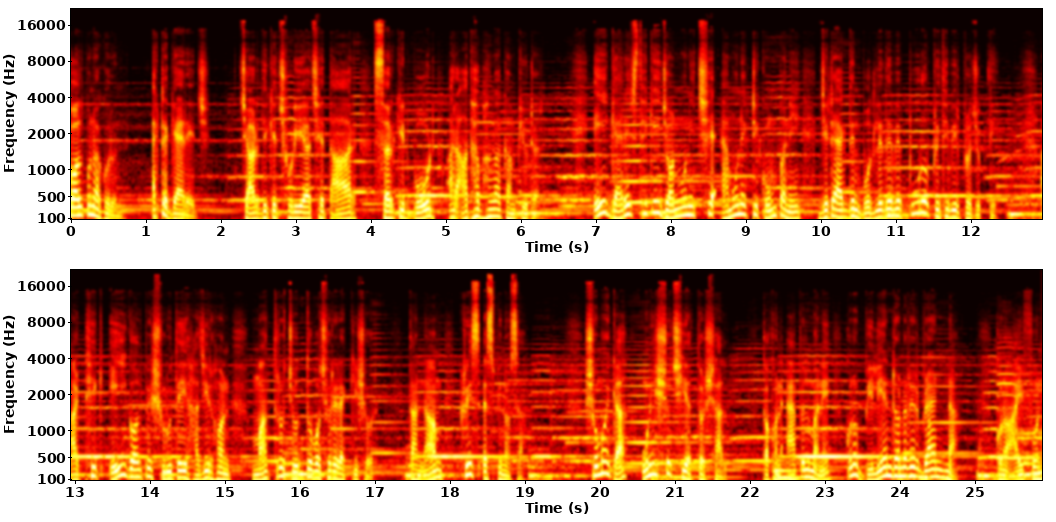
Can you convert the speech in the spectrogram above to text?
কল্পনা করুন, একটা গ্যারেজ, চারদিকে ছড়িয়ে আছে তার, সার্কিট বোর্ড আর আধা ভাঙা কম্পিউটার। এই গ্যারেজ থেকেই জন্ম নিচ্ছে এমন একটি কোম্পানি যেটা একদিন বদলে দেবে পুরো পৃথিবীর প্রযুক্তি। আর ঠিক এই গল্পের শুরুতেই হাজির হন মাত্র চোদ্দ বছরের এক কিশোর, তার নাম ক্রিস এসপিনোসা। সময়টা উনিশশো ছিয়াত্তর সাল, তখন অ্যাপেল মানে কোনো বিলিয়ন ডলারের ব্র্যান্ড না। কোনো আইফোন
